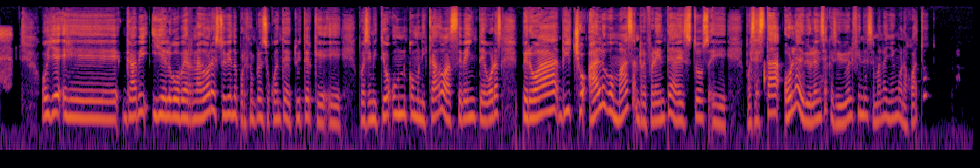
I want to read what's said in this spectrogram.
Oye, eh, Gaby, y el gobernador, estoy viendo, por ejemplo, en su cuenta de Twitter que eh, pues emitió un comunicado hace 20 horas, pero ha dicho algo más referente a estos, eh, pues esta ola de violencia que se vivió el fin de semana allá en Guanajuato.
